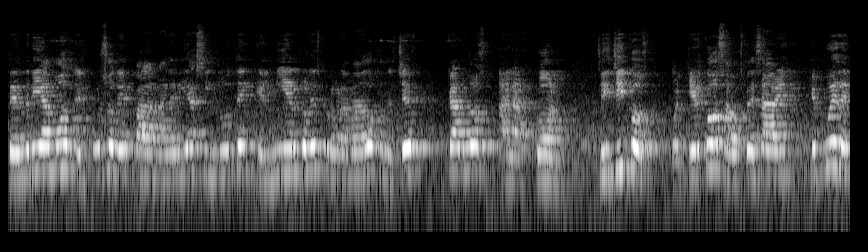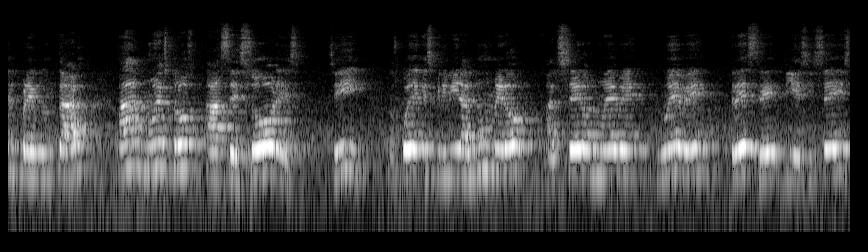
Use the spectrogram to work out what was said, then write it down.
Tendríamos el curso de panadería sin gluten el miércoles programado con el chef Carlos Alarcón. Sí, chicos, cualquier cosa, ustedes saben que pueden preguntar a nuestros asesores. Sí, nos pueden escribir al número al 099 13 16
